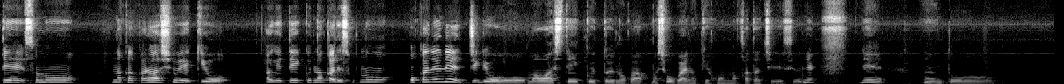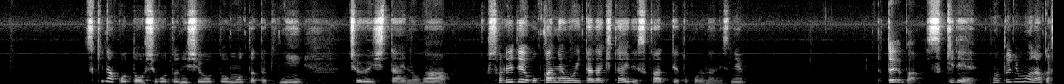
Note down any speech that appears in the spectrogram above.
でその中から収益を上げていく中でそのお金で事業を回していくというのが、まあ、商売の基本の形ですよね。で、うんと、好きなことを仕事にしようと思った時に注意したいのがそれでお金をいただきたいですかっていうところなんですね。例えば好きで本当にもうなんか好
